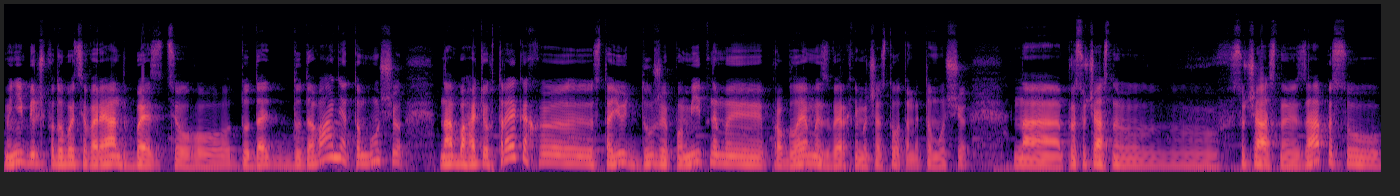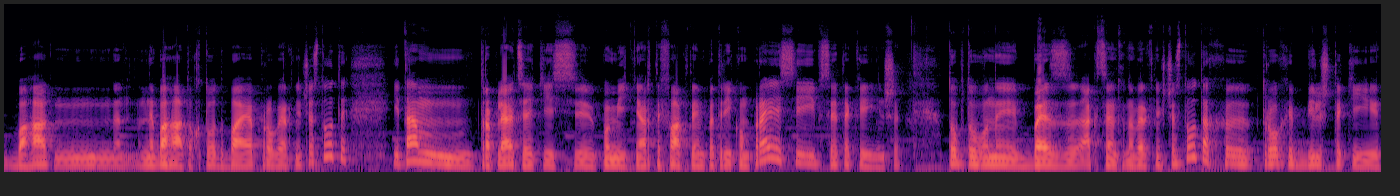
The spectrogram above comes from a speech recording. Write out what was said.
мені більш подобається варіант без цього додавання, тому що на багатьох треках е, стають дуже помітними проблеми з верхніми частотами, тому що на при сучасному сучасної запису багато небагато хто дбає про верхні частоти, і там трапляються якісь помітні артефакти MP3 компресії і все таке інше. Тобто вони без акценту на верхніх частотах е, трохи більш такі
